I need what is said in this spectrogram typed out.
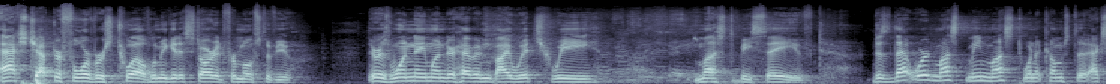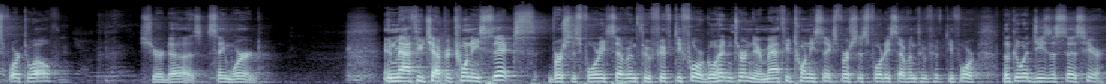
Acts chapter 4, verse 12, let me get it started for most of you. There is one name under heaven by which we must be saved. Does that word must mean must when it comes to Acts 4:12? Sure does. Same word in Matthew chapter 26, verses 47 through 54. Go ahead and turn there. Matthew 26, verses 47 through 54. Look at what Jesus says here.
